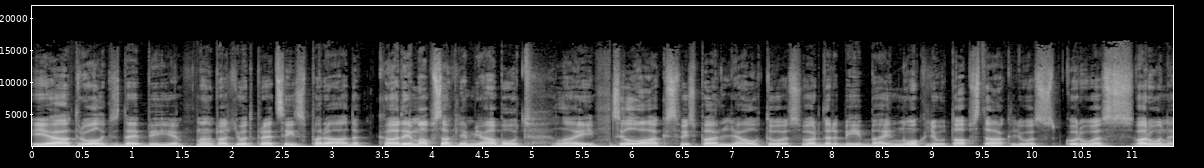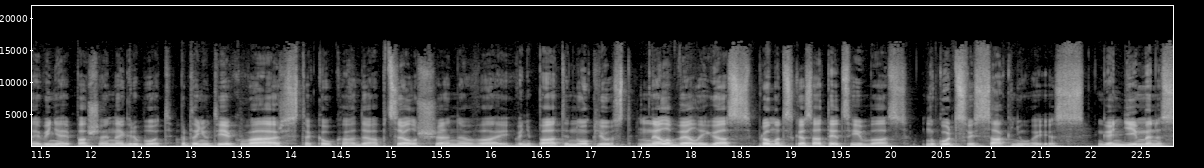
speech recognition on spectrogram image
jā, troliks debija, manuprāt, ļoti precīzi parāda, kādiem apstākļiem jābūt, lai cilvēks vispār ļautos vardarbībai nokļūt apstākļos, kuros varonei viņai pašai negribot. Pret viņu tiek vērsta kaut kāda apcelšana, vai viņa pati nokļūst nelabvēlīgās romantiskās attiecībās, nu, kur tas viss sakņojas. Gan ģimenes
